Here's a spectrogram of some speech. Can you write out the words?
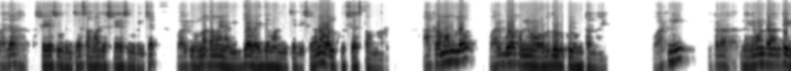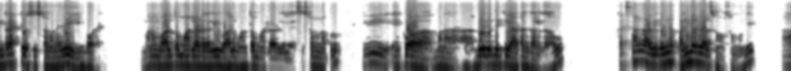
ప్రజా శ్రేయస్సు గురించే సమాజ శ్రేయస్సు గురించే వారికి ఉన్నతమైన విద్యా వైద్యం అందించే దిశగానే వాళ్ళు కృషి చేస్తూ ఉన్నారు. ఆ క్రమంలో వారికి కూడా కొన్ని ఒడిదుడుకులు ఉంటున్నాయి. వాటిని ఇక్కడ నేనేమంటానంటే ఇంటరాక్టివ్ సిస్టమ్ అనేది ఇంపార్టెంట్ మనం వాళ్ళతో మాట్లాడగలిగి వాళ్ళు మనతో మాట్లాడగలిగే సిస్టమ్ ఉన్నప్పుడు ఇవి ఎక్కువ మన అభివృద్ధికి ఆటంకాలు కావు. ఖచ్చితంగా ఆ విధంగా పని జరగాల్సిన అవసరం ఉంది. ఆ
